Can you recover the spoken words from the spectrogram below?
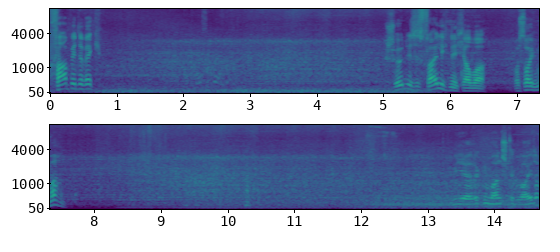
Fahr bitte weg. Schön ist es freilich nicht, aber was soll ich machen? Wir rücken mal ein Stück weiter.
